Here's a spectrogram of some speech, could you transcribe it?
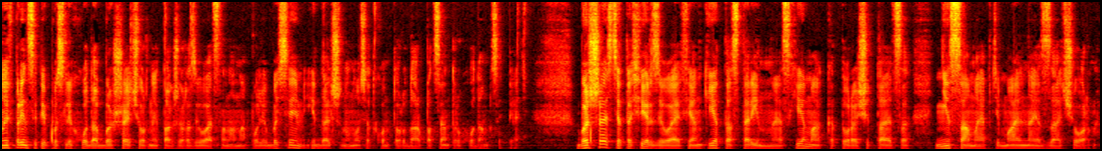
Ну и в принципе после хода b6 черные также развивают слона на поле b7 и дальше наносят контур-удар по центру ходом c5. B6 это ферзевая фианкета, старинная схема, которая считается не самой оптимальной за черных.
